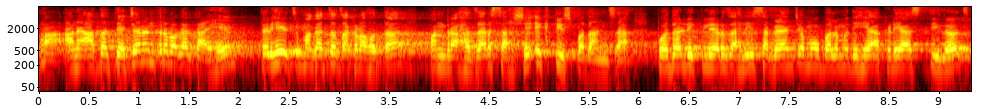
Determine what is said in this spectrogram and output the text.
हा आणि आता त्याच्यानंतर बघा काय आहे. तर हेच मगाचाच आकडा होता पंधरा हजार सहाशे एकतीस पदांचा. पदं डिक्लेअर झाली सगळ्यांच्या मोबाईलमध्ये हे आकडे असतीलच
